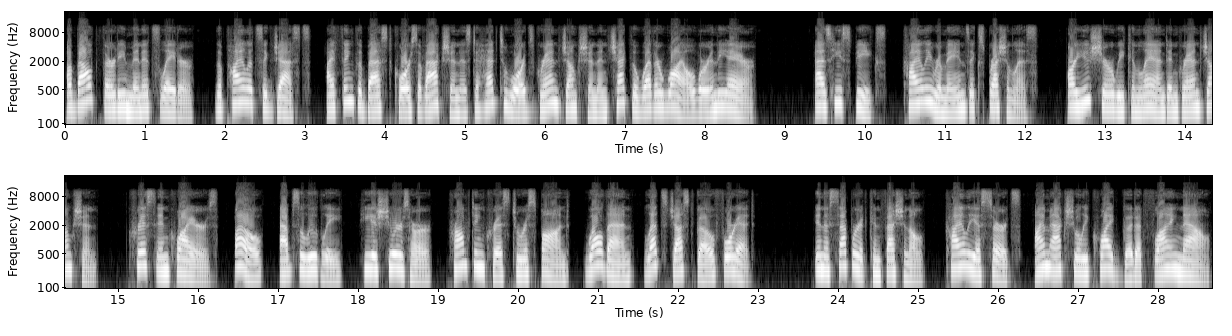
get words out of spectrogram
About 30 minutes later, the pilot suggests, I think the best course of action is to head towards Grand Junction and check the weather while we're in the air. As he speaks, Kylie remains expressionless. Are you sure we can land in Grand Junction? Kris inquires. Oh, Absolutely, he assures her, prompting Kris to respond, well then, let's just go for it. In a separate confessional, Kylie asserts, I'm actually quite good at flying now.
